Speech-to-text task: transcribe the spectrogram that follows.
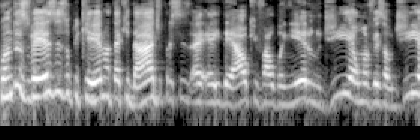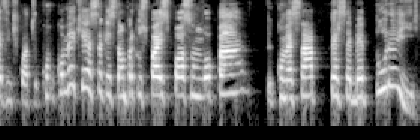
Quantas vezes o pequeno, até que idade, precisa, é, é, ideal que vá ao banheiro no dia, uma vez ao dia, 24? Como, como é que é essa questão para que os pais possam, opa, começar a perceber por aí?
